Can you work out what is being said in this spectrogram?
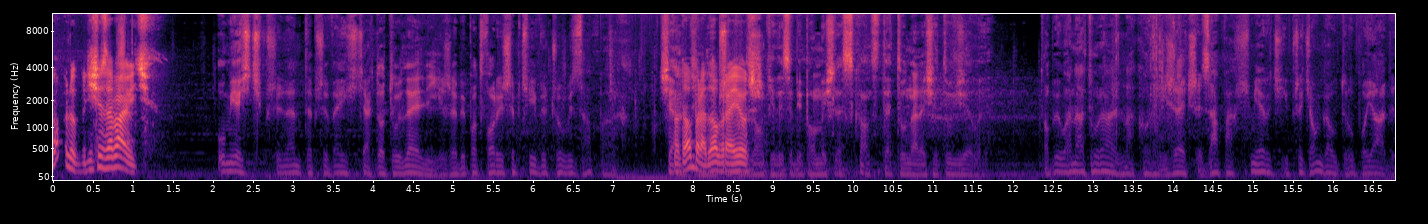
No, lubili się zabawić. Umieść przynętę przy wejściach do tuneli, żeby potwory szybciej wyczuły zapach. Ciarki No dobra, dobra, przychodzą, już. Kiedy sobie pomyślę, skąd te tunele się tu wzięły. To była naturalna kolej rzeczy. Zapach śmierci przyciągał trupojady.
